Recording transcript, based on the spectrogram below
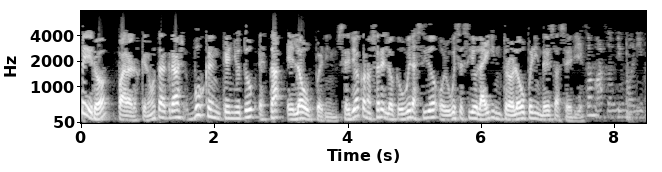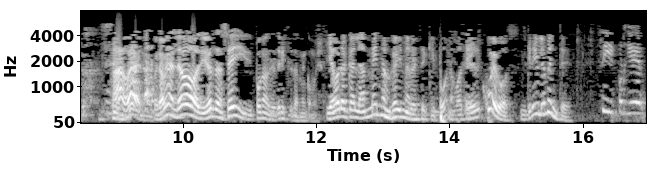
pero para los que nos gusta Crash, busquen que en YouTube está el opening. Se dio a conocer lo que hubiera sido o hubiese sido la intro, el opening de esa serie. Esos más son bien bonitos. Ah, bueno, pero véanlo, diviértanse y pónganse tristes también como yo. Y ahora acá la menos gamer de este equipo nos va a traer juegos, increíblemente. Sí, porque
